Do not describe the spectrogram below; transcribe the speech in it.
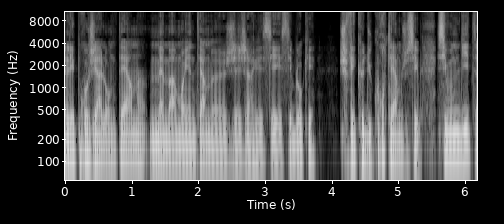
les projets à long terme, même à moyen terme, euh, c'est, bloqué. Je fais que du court terme. Je sais. Si vous me dites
